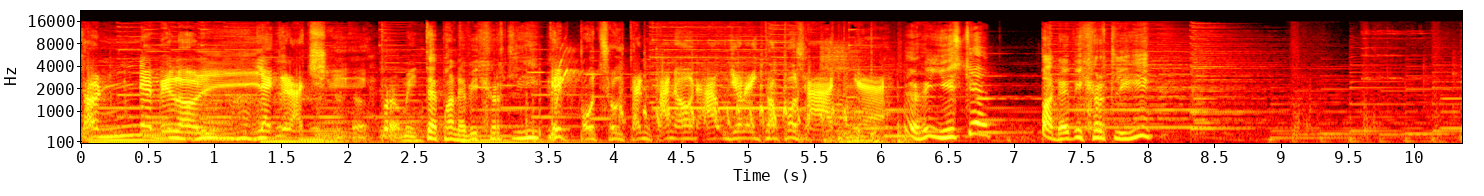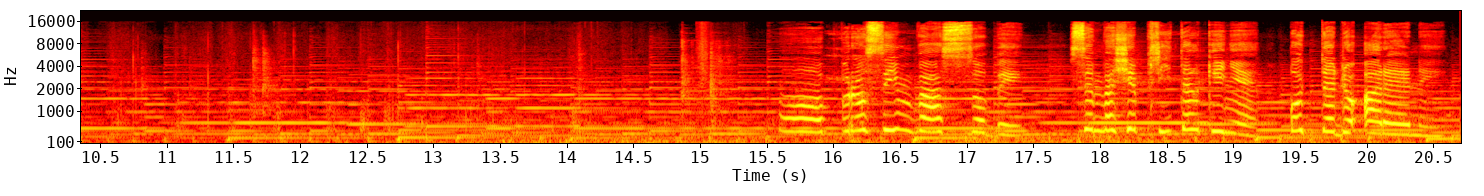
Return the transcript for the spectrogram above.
To nebylo legrační. Promiňte, pane Vychrtlý. Vypucuj ten kanón a udělej to pořádně. Eh, Jistě, pane Vychrtlý. O, prosím vás, soby. Jsem vaše přítelkyně. Pojďte do arény.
